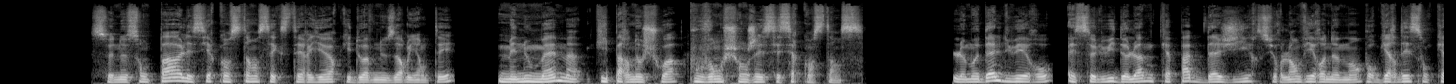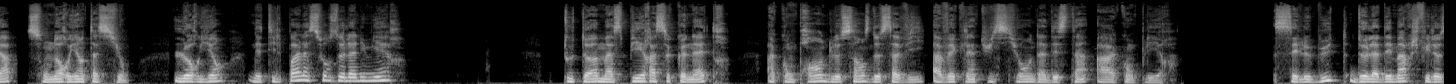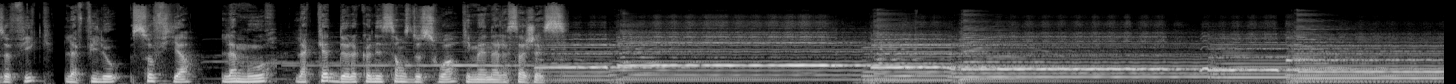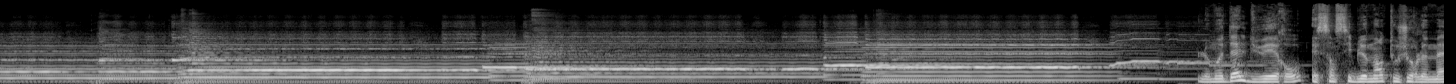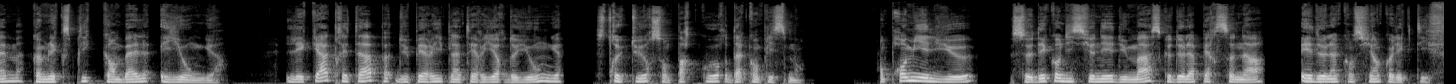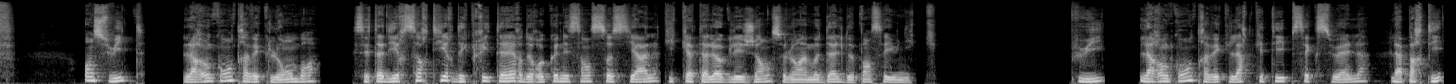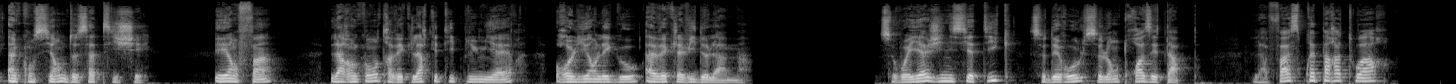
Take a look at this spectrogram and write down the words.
Ce ne sont pas les circonstances extérieures qui doivent nous orienter, mais nous-mêmes qui, par nos choix, pouvons changer ces circonstances. Le modèle du héros est celui de l'homme capable d'agir sur l'environnement pour garder son cap, son orientation. L'Orient n'est-il pas la source de la lumière? Tout homme aspire à se connaître, à comprendre le sens de sa vie avec l'intuition d'un destin à accomplir. C'est le but de la démarche philosophique, la philosophia, l'amour, la quête de la connaissance de soi qui mène à la sagesse. Modèle du héros est sensiblement toujours le même, comme l'expliquent Campbell et Jung. Les quatre étapes du périple intérieur de Jung structurent son parcours d'accomplissement. En premier lieu, se déconditionner du masque de la persona et de l'inconscient collectif. Ensuite, la rencontre avec l'ombre, c'est-à-dire sortir des critères de reconnaissance sociale qui cataloguent les gens selon un modèle de pensée unique. Puis, la rencontre avec l'archétype sexuel, la partie inconsciente de sa psyché. Et enfin, la rencontre avec l'archétype lumière, reliant l'ego avec la vie de l'âme. Ce voyage initiatique se déroule selon trois étapes. La phase préparatoire,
